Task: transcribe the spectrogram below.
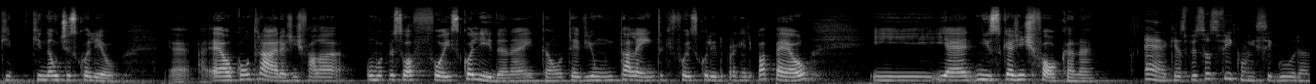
que, que não te escolheu. É, é ao contrário, a gente fala, uma pessoa foi escolhida, né? Então, teve um talento que foi escolhido para aquele papel. E, e é nisso que a gente foca, né? É, que as pessoas ficam inseguras,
